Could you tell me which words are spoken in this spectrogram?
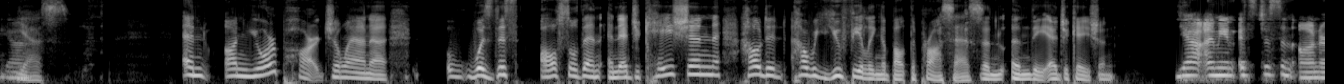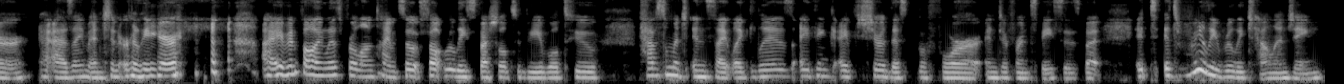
Yeah. yes. And on your part joanna was this also then an education? How did how were you feeling about the process and, and the education? Yeah i mean it's just an honor as i mentioned earlier. I've been following liz for a long time so it felt really special to be able to have so much insight. Like liz i think i've shared this before in different spaces but it, it's really really challenging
